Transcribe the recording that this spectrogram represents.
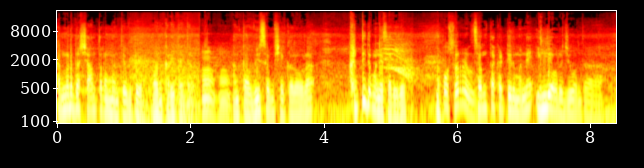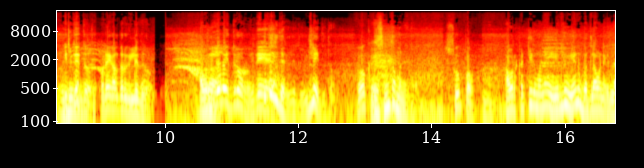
ಕನ್ನಡದ ಶಾಂತಾರಾಮ್ ಅಂತ ಹೇಳ್ಬಿಟ್ಟು ಅವನು ಕರಿತಾ ಇದ್ರು. ಅಂತ ವಿ ಸೋಮಶೇಖರ್ ಅವರ ಕಟ್ಟಿದ ಮನೆ ಸರ್ ಇದು. ಓ ಸರ್. ಸ್ವಂತ ಕಟ್ಟಿದ ಮನೆ ಇಲ್ಲಿ ಅವರ ಜೀವಂತ ಕೊನೆಗಾಲದವ್ರಿಗೆ ಇಲ್ಲಿದ್ರು ಅವರ ಇಲ್ಲೆಲ್ಲ ಇದ್ರು ಅವರು ಇದೇ ಇಲ್ಲೇ ಇದ್ದಿದ್ದು ಓಕೆ ಸ್ವಂತ ಮನೆ ಇದು. ಸೂಪರ್ ಅವ್ರು ಕಟ್ಟಿದ ಮನೆ ಎಲ್ಲೂ ಏನು ಬದಲಾವಣೆ ಇಲ್ಲ.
